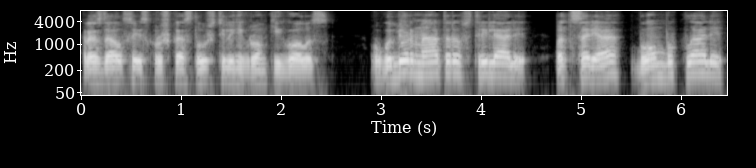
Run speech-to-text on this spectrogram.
раздался из кружка слушателей негромкий голос. В губернаторов стреляли, под царя бомбу клали.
